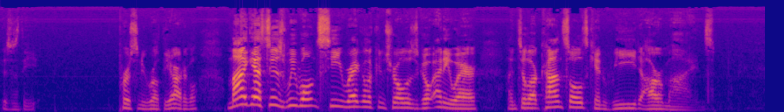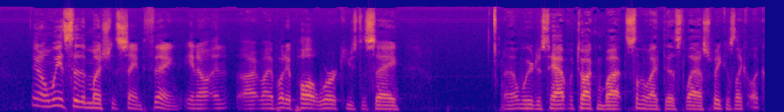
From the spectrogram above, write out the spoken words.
this is the person who wrote the article, my guess is we won't see regular controllers go anywhere until our consoles can read our minds. You know, we had said much the same thing. You know, and uh, my buddy Paul at work used to say, uh, we were just have, talking about something like this last week. It's like, like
